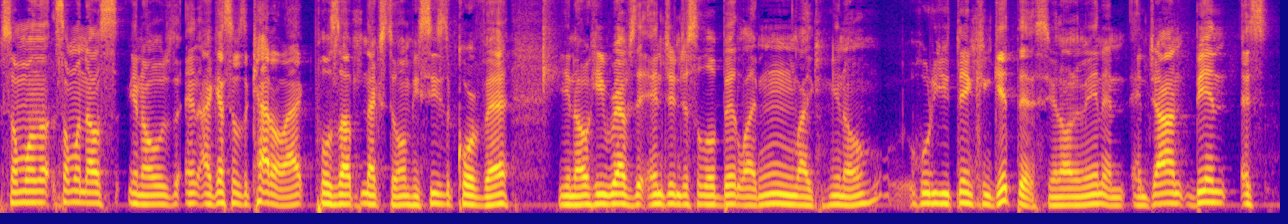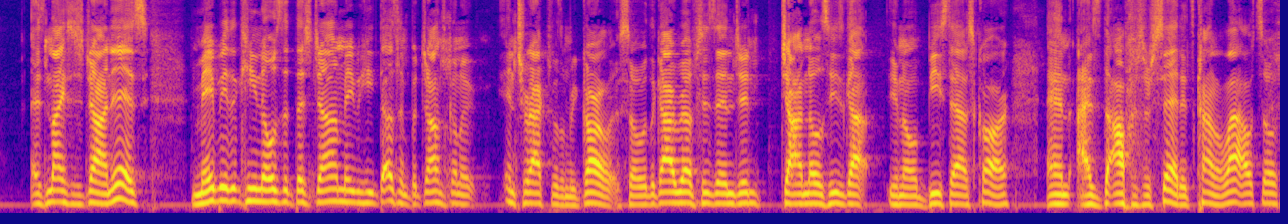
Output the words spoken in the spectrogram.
Someone, someone else, you know, was- and I guess it was a Cadillac, pulls up next to him. He sees the Corvette. You know, he revs the engine just a little bit, like, mm, like you know, who do you think can get this? You know what I mean? And and Jon, being as as nice as Jon is, maybe the, he knows that that's Jon, maybe he doesn't, but Jon's gonna interact with him regardless. So the guy revs his engine. Jon knows he's got you know beast ass car, and as the officer said, it's kind of loud. So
